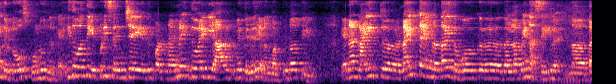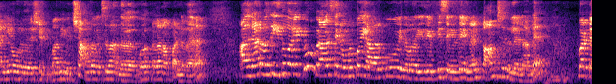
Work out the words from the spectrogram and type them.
இந்த டோஸ் கொண்டு வந்திருக்கேன். இது வந்து எப்படி செஞ்சேன் எது பண்ணேன்னு இது வரைக்கும் யாருக்குமே தெரியாது. எனக்கு மட்டும்தான் தெரியும். ஏன்னா நைட் நைட் டைம்ல தான் இந்த ஒர்க்கு இதெல்லாமே நான் செய்வேன். நான் தனியாக ஒரு ஷெட் மாதிரி வச்சு அங்கே வச்சு தான் அந்த ஒர்க்கெல்லாம் நான் பண்ணுவேன். அதனால வந்து இது வரைக்கும் வேலை செய்கிறவங்களுக்கும் யாருக்கும் இதை இது எப்படி செய்யுது என்னன்னு காமிச்சதில்லை நான். பட்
